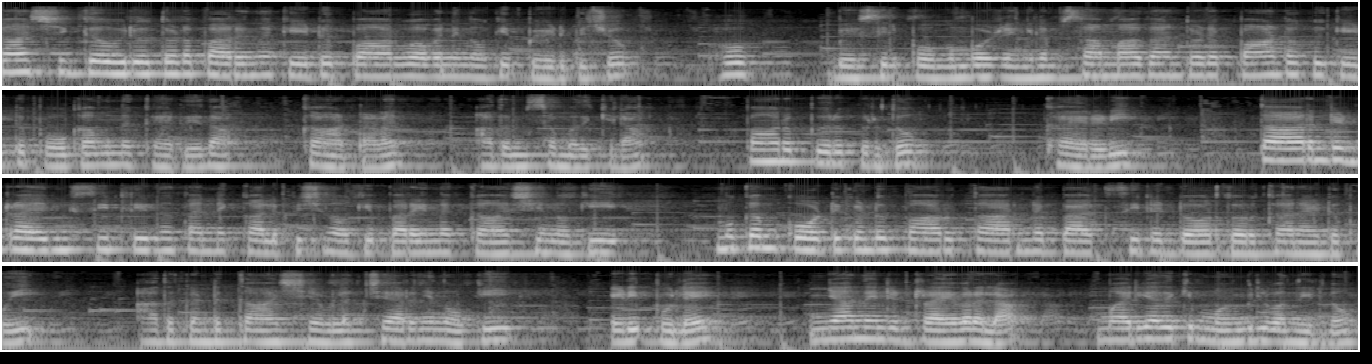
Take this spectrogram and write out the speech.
കാശി ഗൗരവത്തോടെ പറയുന്ന കേട്ട് പാർവ അവനെ നോക്കി പേടിപ്പിച്ചു. ഹോ ബസ്സിൽ പോകുമ്പോഴെങ്കിലും സമാധാനത്തോടെ പാട്ടൊക്കെ കേട്ട് പോകാമെന്ന് കരുതിയതാ കാട്ടാളൻ. അതും സമ്മതിക്കില്ല. പാറു പിറുപിറുത്തു കയറടി. താറിന്റെ ഡ്രൈവിംഗ് സീറ്റിലിരുന്ന് തന്നെ കലിപ്പിച്ച് നോക്കി പറയുന്ന കാശി നോക്കി മുഖം കോട്ടിക്കൊണ്ട് പാറു താറിന്റെ ബാക്ക് സീറ്റിൽ ഡോർ തുറക്കാനായിട്ട് പോയി. അത് കണ്ട് കാശി അവളെ ചെറിഞ്ഞു നോക്കി. എടിപ്പുലെ ഞാൻ നിന്റെ ഡ്രൈവറല്ല. മര്യാദയ്ക്ക് മുമ്പിൽ വന്നിരുന്നു.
